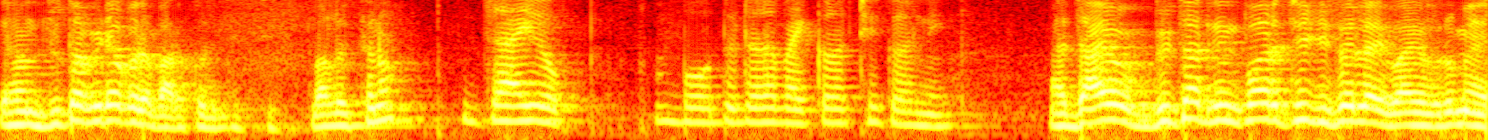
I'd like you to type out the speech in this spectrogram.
এখন জুতা পিটা করে বার করে দিচ্ছি ভালো হচ্ছে না? যাই হোক বউ দুটারা বাইক করা ঠিক হয়নি। যাই হোক দু চার দিন পরে ঠিকই চলে ভাই রুমে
